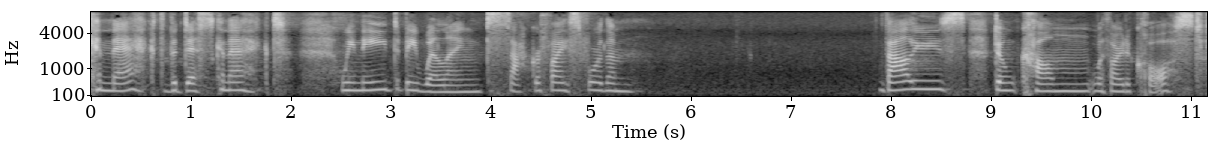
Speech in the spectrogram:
connect the disconnect. We need to be willing to sacrifice for them. Values don't come without a cost.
